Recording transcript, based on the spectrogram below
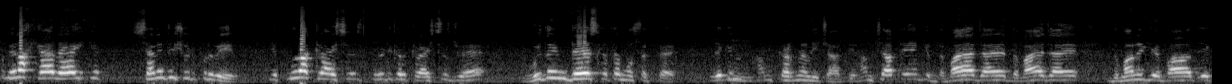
تو میرا خیال ہے کہ سینٹی شوڈ پرویل یہ پورا کرائسس پولیٹیکل کرائسس جو ہے ود ان ڈیز ختم ہو سکتا ہے۔ لیکن ہم کرنا نہیں چاہتے۔ ہم چاہتے ہیں کہ دبایا جائے دبایا جائے۔ دبانے کے بعد ایک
